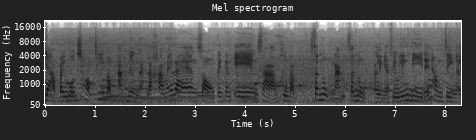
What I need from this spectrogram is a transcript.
อย่าไปเวิร์กช็อปที่แบบอะหนึ่งแหละราคาไม่แรง 2 เป็นกันเอง 3 คือแบบสนุกนะ สนุกอะไรเงี้ยฟีลลิ่งดีได้ทำจริงอะไร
